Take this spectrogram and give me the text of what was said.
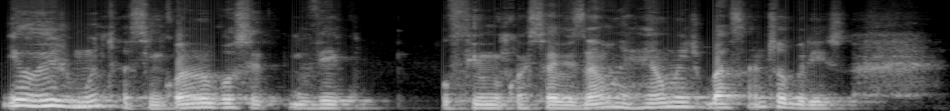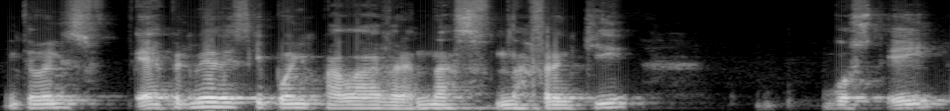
E eu vejo muito assim, quando você vê o filme com essa visão, é realmente bastante sobre isso. Então eles. É a primeira vez que põem palavra na, na franquia. Gostei.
